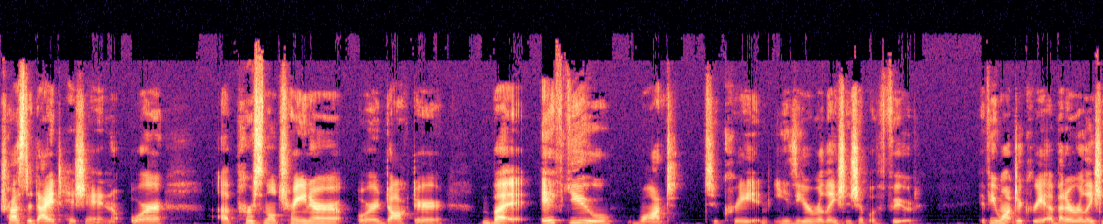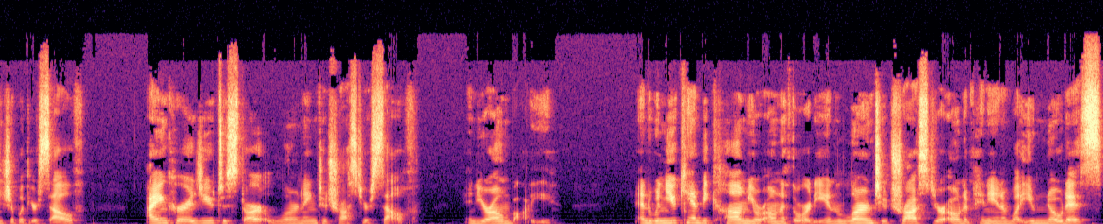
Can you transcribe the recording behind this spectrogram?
trust a dietitian or a personal trainer or a doctor. But if you want to create an easier relationship with food, if you want to create a better relationship with yourself, I encourage you to start learning to trust yourself and your own body. And when you can become your own authority and learn to trust your own opinion of what you notice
